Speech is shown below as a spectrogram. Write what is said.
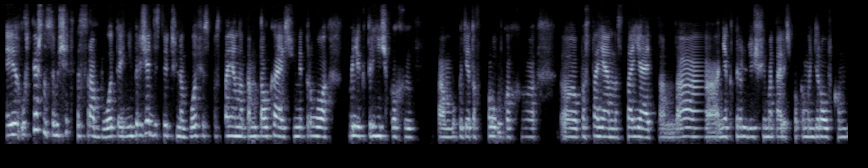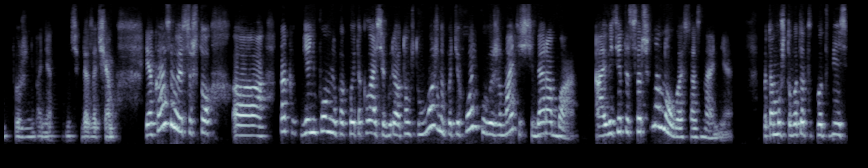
и успешно совмещать это с работой, не приезжать действительно в офис, постоянно там толкаясь в метро, в электричках и там где-то в пробках э, э, постоянно стоять, там, да, некоторые люди еще и мотались по командировкам, тоже непонятно всегда зачем. И оказывается, что, э, как, я не помню, какой-то классе говорил о том, что можно потихоньку выжимать из себя раба. А ведь это совершенно новое сознание. Потому что вот этот вот весь,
